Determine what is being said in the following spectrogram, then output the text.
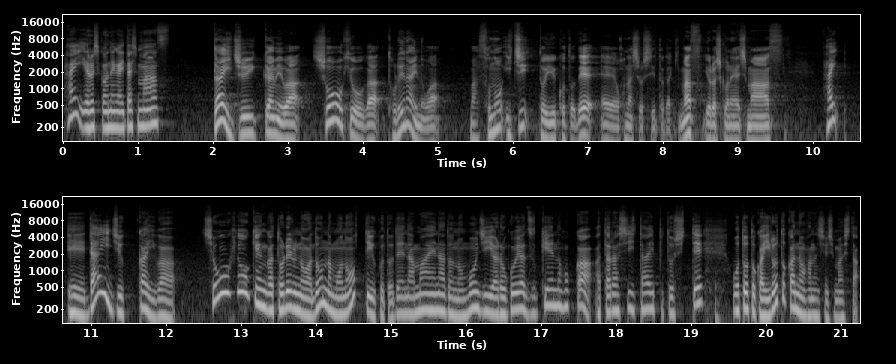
はい、よろしくお願いいたします。第11回目は商標が取れないのは、まあ、その1ということで、えーお話をしていただきます。よろしくお願いします。はい、えー第10回は商標権が取れるのはどんなものっていうことで名前などの文字やロゴや図形のほか新しいタイプとして音とか色とかのお話をしました。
